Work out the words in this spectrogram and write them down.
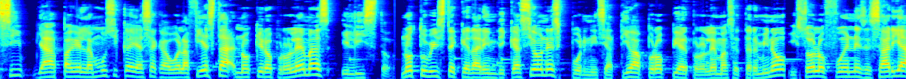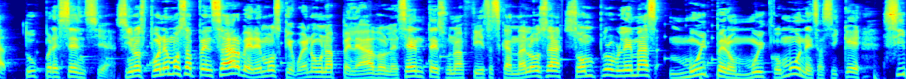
sí, ya apagué la música, ya se acabó la fiesta, no quiero problemas y listo. No tuviste que dar indicaciones, por iniciativa propia el problema se terminó y solo fue necesaria tu presencia. Si nos ponemos a pensar, veremos que bueno, una pelea de adolescentes, una fiesta escandalosa, son problemas muy pero muy comunes, así que sí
